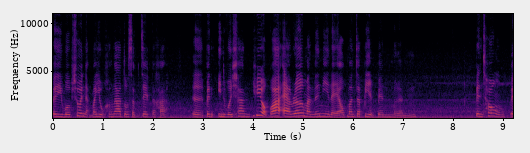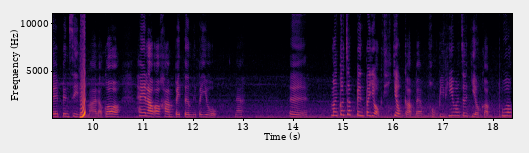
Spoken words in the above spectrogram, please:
ไอ้ verb ช่วยเนี่ย มาอยู่ข้างหน้าตัว subject นะคะ เออ เป็น inversion พี่บอกว่า error มันไม่มีแล้ว มันจะเปลี่ยนเป็นเหมือน เป็นช่อง เป็นเป็นสี่เหลี่ยมมา แล้วก็ให้เราเอาคำไปเติมในประโยค นะ เออ มันก็จะเป็นประโยคที่เกี่ยวกับแบบของปีพี่ว่าจะเกี่ยวกับพวก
